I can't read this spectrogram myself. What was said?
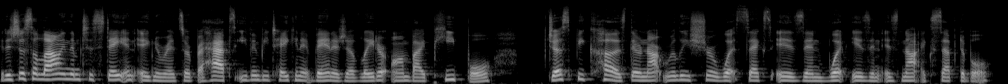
It is just allowing them to stay in ignorance or perhaps even be taken advantage of later on by people just because they're not really sure what sex is and what is and is not acceptable.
